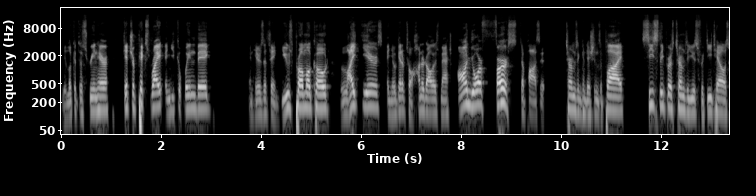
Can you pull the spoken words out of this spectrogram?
You look at the screen here, get your picks right, and you could win big. And here's the thing use promo code light years and you'll get up to a $100 match on your first deposit. Terms and conditions apply. See Sleeper's terms of use for details.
